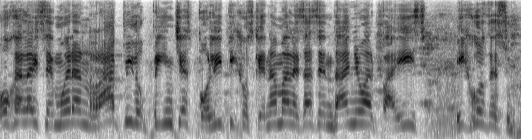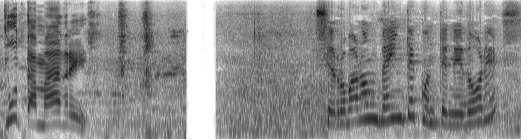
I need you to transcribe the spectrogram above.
Ojalá y se mueran rápido, pinches políticos que nada más les hacen daño al país. Hijos de su puta madre. Se robaron 20 contenedores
